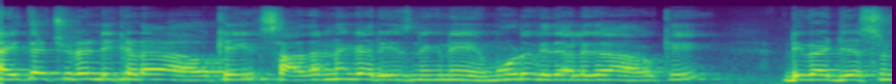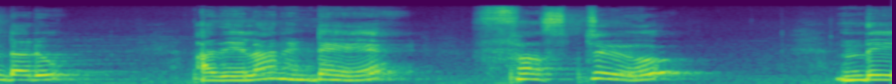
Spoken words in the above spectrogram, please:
అయితే చూడండి ఇక్కడ ఓకే సాధారణంగా రీజనింగ్ని మూడు విధాలుగా ఓకే డివైడ్ చేస్తుంటారు. అది ఎలా అంటే first the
